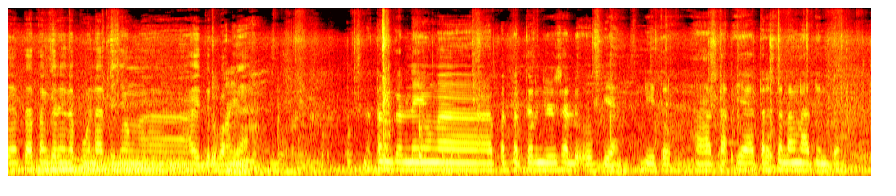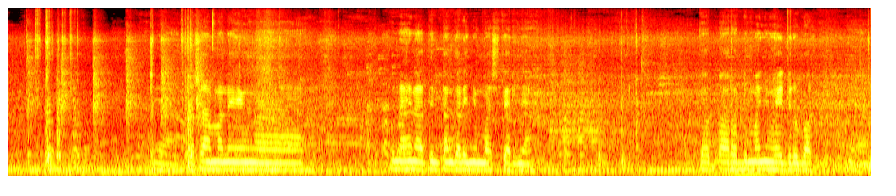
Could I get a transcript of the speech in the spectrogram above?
Yan, tatanggalin na po natin yung ah, hydrovac niya. Natanggal na yung ah, apat na tornilyo sa loob yan. Dito. Iatras na lang natin to. Yan, kasama na yung ah, unahin natin tanggalin yung master niya. Kaya para duman yung hydrovac. Ayan.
